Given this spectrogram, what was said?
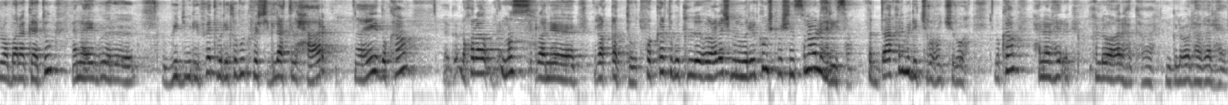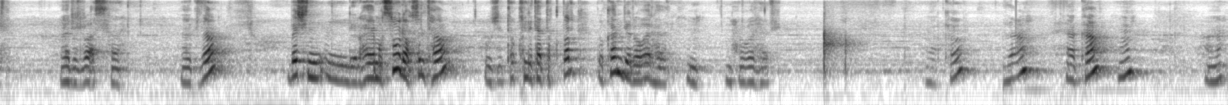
الله وبركاته. أنا الفيديو اللي فات وريت لكم كيفاش قلعت الحار. هاي دوكا. الأخرى نص راني رقدته. تفكرت قلت له علاش ما نوريكمش كيفاش نصنعوا الهريسة. في الداخل ملي تروحوا تشروها. دوكا حنا نخلوها غير هكا. نقلعوا لها غير هذا غير الرأس. ها. هكذا. باش نديرها هي مغسولة غسلتها وجيت خليتها تقطر. دوكا نديرو غير هذا نحو غير هذه هكا. هكا ها؟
